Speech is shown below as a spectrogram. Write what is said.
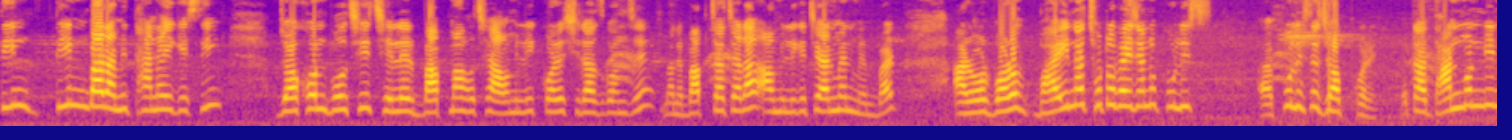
তিন, তিনবার আমি থানায় গেছি। যখন বলছি ছেলের বাপ মা হচ্ছে আওয়ামী লীগ করে সিরাজগঞ্জে মানে বাপ চাচারা আওয়ামী লীগের চেয়ারম্যান মেম্বার, আর ওর বড় ভাই না, ছোট ভাই যেন পুলিশ পুলিশে জব করে। এটা ধানমন্ডির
